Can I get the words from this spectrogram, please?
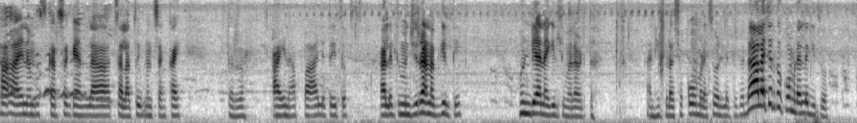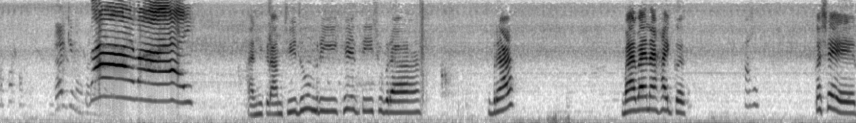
हाय नमस्कार सगळ्यांना. चला तुम्ही म्हण सांग काय? तर आई ना आप्पा आले तर इथं. आले तर म्हणजे रानात गेलती. हुंडी आणाय गेलती मला वाटतं. आणि इकडं अशा कोंबड्या सोडल्या तिथं डालाच्यात का कोंबड्या लगेच? आणि इकडं आमची झुमरी खेळती शुभ्रा. शुभ्रा? बाय बाय नाही हाय कर. कसे आहेत?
